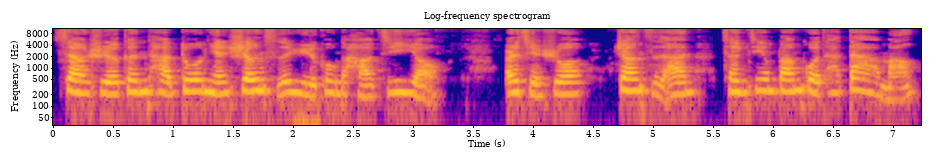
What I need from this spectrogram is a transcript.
像是跟他多年生死与共的好基友，而且说张子安曾经帮过他大忙，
